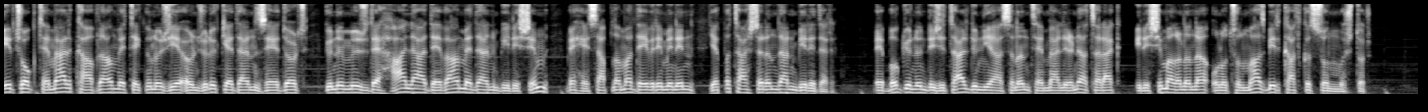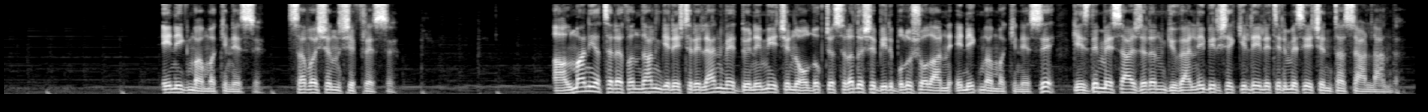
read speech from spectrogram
Birçok temel kavram ve teknolojiye öncülük eden Z4, günümüzde hala devam eden bilişim ve hesaplama devriminin yapı taşlarından biridir ve bugünün dijital dünyasının temellerini atarak bilişim alanına unutulmaz bir katkı sunmuştur. Enigma makinesi, savaşın şifresi. Almanya tarafından geliştirilen ve dönemi için oldukça sıra dışı bir buluş olan Enigma makinesi, gizli mesajların güvenli bir şekilde iletilmesi için tasarlandı.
